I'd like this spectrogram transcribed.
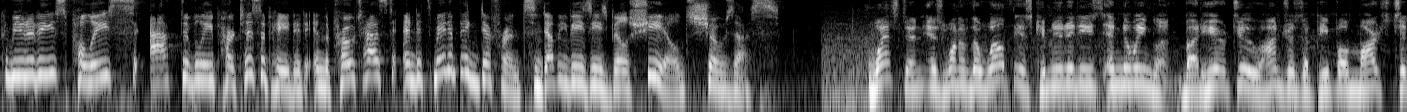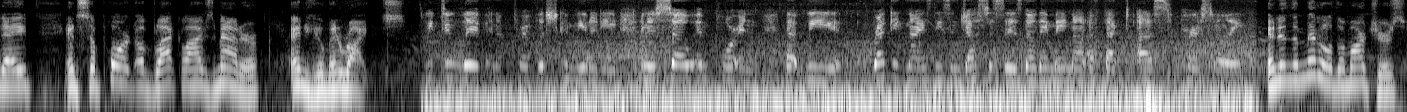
communities, police actively participated in the protest, and it's made a big difference. WBZ's Bill Shields shows us. Weston is one of the wealthiest communities in New England, but here too, hundreds of people marched today in support of Black Lives Matter and human rights. We do live in a privileged community, and it's so important that we recognize these injustices, though they may not affect us personally. And in the middle of the marchers,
